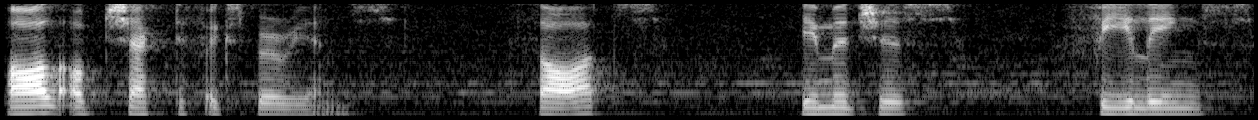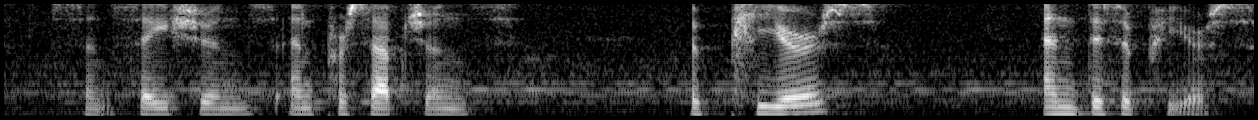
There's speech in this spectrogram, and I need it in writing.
All objective experience, thoughts, images, feelings, sensations, and perceptions appears and disappears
